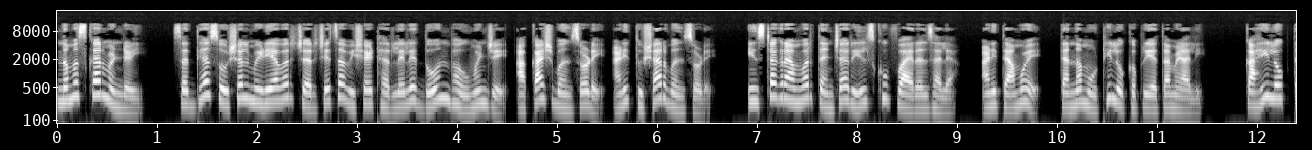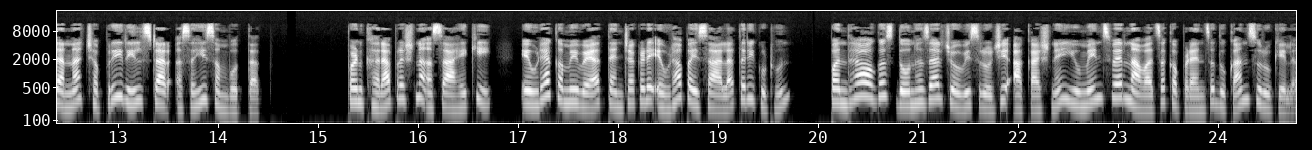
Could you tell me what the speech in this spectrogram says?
नमस्कार मंडळी. सध्या सोशल मीडियावर चर्चेचा विषय ठरलेले दोन भाऊ म्हणजे आकाश बनसोडे आणि तुषार बनसोडे. इंस्टाग्रामवर त्यांच्या रील्स खूप व्हायरल झाल्या आणि त्यामुळे त्यांना मोठी लोकप्रियता मिळाली. काही लोक त्यांना छपरी रील स्टार असंही संबोधतात. पण खरा प्रश्न असा आहे की एवढ्या कमी वेळात त्यांच्याकडे एवढा पैसा आला तरी कुठून? पंधरा ऑगस्ट दोन हजार चोवीस रोजी आकाशने युमेन्सवेअर नावाचं कपड्यांचं दुकान सुरू केलं.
